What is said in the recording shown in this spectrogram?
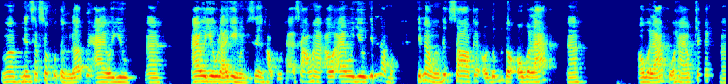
đúng không? Nhân xác suất của từng lớp với IOU à, IOU là gì? Mình sẽ học cụ thể sau ha. IOU chính là một chính là một hình thức so cái đúng độ overlap à, overlap của hai object à.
